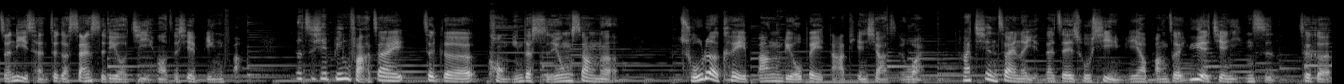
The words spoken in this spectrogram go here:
整理成这个三十六计哦，这些兵法。那这些兵法在这个孔明的使用上呢，除了可以帮刘备打天下之外，他现在呢，也在这一出戏里面要帮这个月见英子这个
